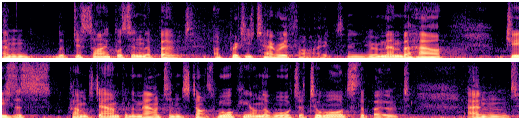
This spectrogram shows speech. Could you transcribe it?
and the disciples in the boat are pretty terrified. And you remember how Jesus comes down from the mountain, starts walking on the water towards the boat, and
